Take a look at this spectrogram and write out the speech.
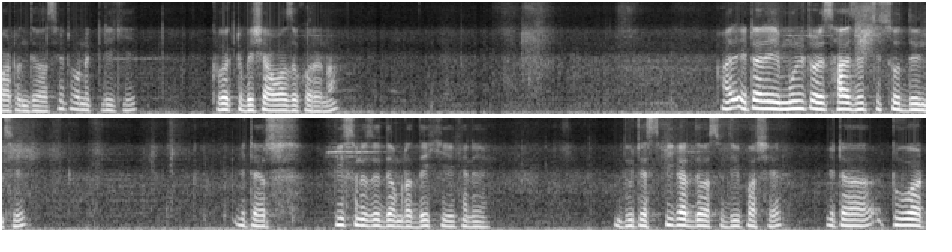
বাটন দেওয়া আছে, এটা অনেক ক্লিকি খুব একটা বেশি আওয়াজও করে না। আর এটার এই মনিটরের সাইজ হচ্ছে চোদ্দ ইঞ্চি। এটার পিছনে যদি আমরা দেখি, এখানে দুইটা স্পিকার দেওয়া আছে দুই পাশে। এটা টু ওয়াট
